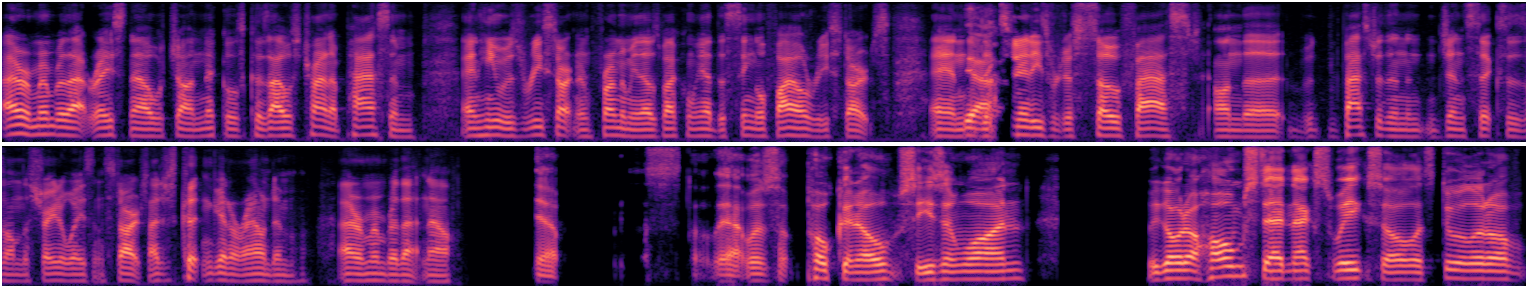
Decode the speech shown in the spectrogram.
I remember that race now with John Nichols because I was trying to pass him and he was restarting in front of me. That was back when we had the single file restarts, and Yeah. the Xfinities were just so fast on the faster than the Gen sixes on the straightaways and starts. I just couldn't get around him. I remember that now. Yep. So that was Pocono season one. We go to Homestead next week, so let's do a little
